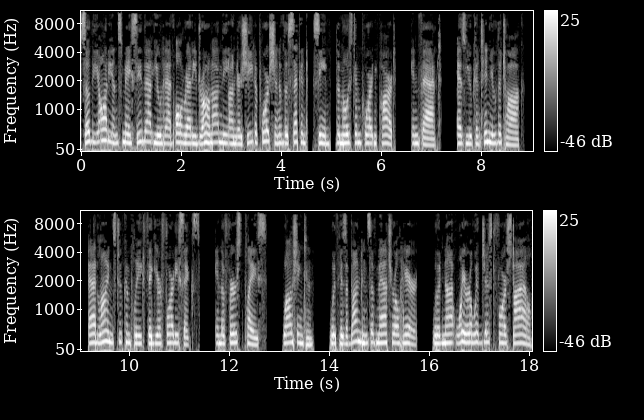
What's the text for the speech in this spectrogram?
so the audience may see that you have already drawn on the undersheet a portion of the second scene, the most important part. In fact, as you continue the talk, add lines to complete figure 46. In the first place, Washington, with his abundance of natural hair, would not wear a wig just for style.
